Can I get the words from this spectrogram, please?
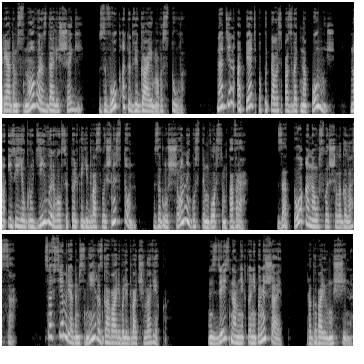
Рядом снова раздались шаги, звук отодвигаемого стула. Надин опять попыталась позвать на помощь, но из ее груди вырвался только едва слышный стон, заглушенный густым ворсом ковра. Зато она услышала голоса. Совсем рядом с ней разговаривали два человека. «Здесь нам никто не помешает», — проговорил мужчина.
